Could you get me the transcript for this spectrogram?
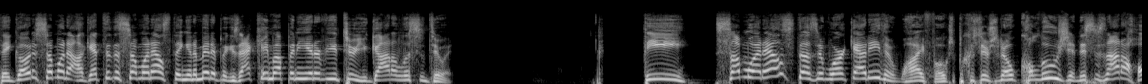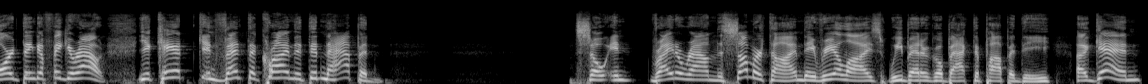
They go to someone. I'll get to the someone else thing in a minute because that came up in the interview too. You got to listen to it. The someone else doesn't work out either. Why, folks? Because there's no collusion. This is not a hard thing to figure out. You can't invent a crime that didn't happen. So in right around the summertime, they realize we better go back to Papa D again,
